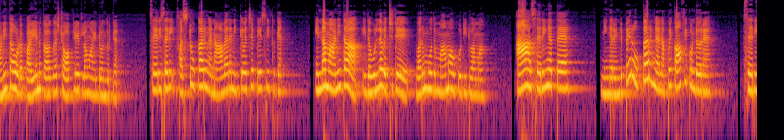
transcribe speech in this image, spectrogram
அனிதாவோட பையனுக்காக சாக்லேட்லாம் வாங்கிட்டு வந்திருக்கேன். சரி சரி ஃபஸ்ட்டு உட்காருங்க நான் வேற நிற்க வச்சே பேசிகிட்டு இருக்கேன். என்னம்மா அனிதா இதை உள்ளே வச்சுட்டு வரும்போது மாமாவை கூட்டிகிட்டு வாமா ஆ சரிங்க அத்தை. நீங்கள் ரெண்டு பேரும் உட்காருங்க நான் போய் காஃபி கொண்டு வரேன். சரி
